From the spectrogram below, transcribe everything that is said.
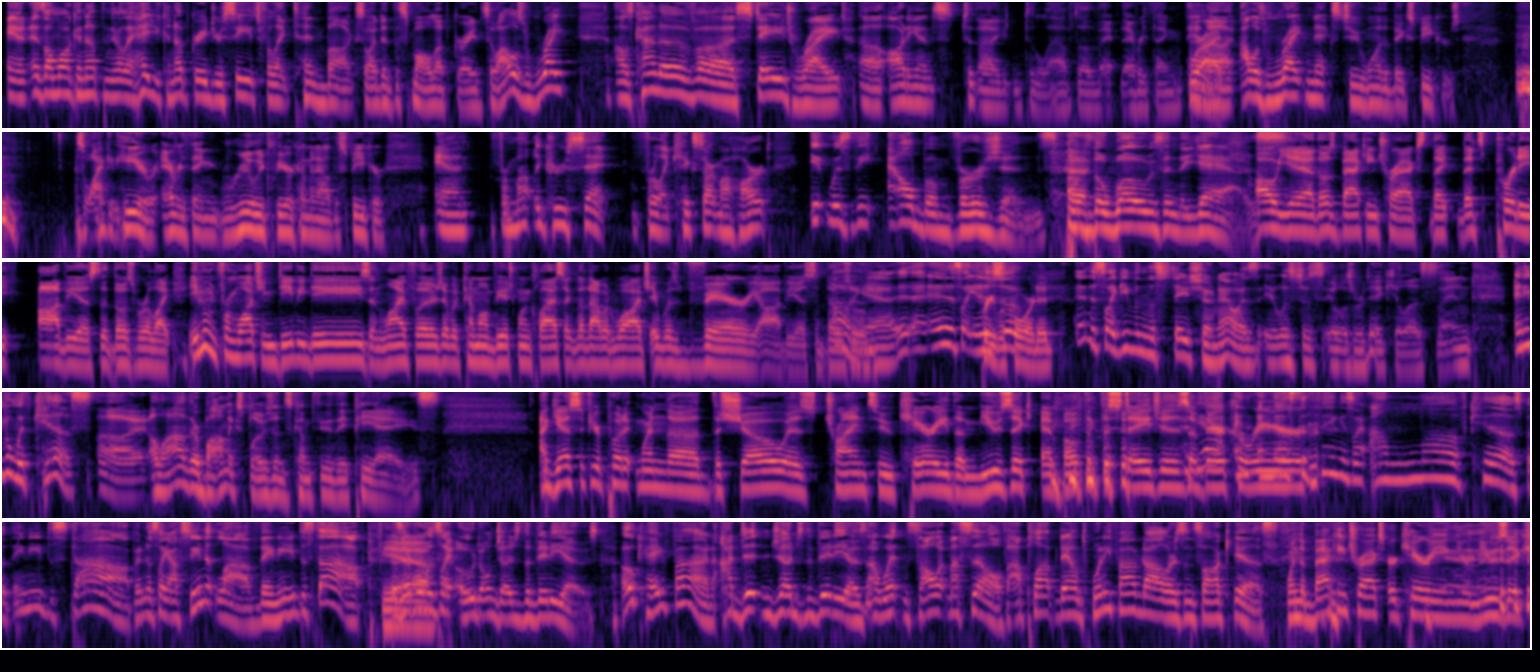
And as I'm walking up, and they're like, hey, you can upgrade your seats for like ten bucks. So I did the small upgrade. So I was right. I was kind of uh, stage right, uh, audience to uh, to the left of everything. And, Right. Uh, I was right next to one of the big speakers so I could hear everything really clear coming out of the speaker. And for Motley Crue set for like Kickstart My Heart, it was the album versions of the woes and the yeahs. Oh yeah, those backing tracks. They that's pretty obvious that those were like even from watching DVDs and live footage that would come on VH1 Classic that I would watch. It was very obvious that those Oh were yeah, It- and it's like it's so- pre-recorded. and it's like even the stage show now is it was just it was ridiculous, and and even with Kiss, uh, a lot of their bomb explosions come through the PA's. I guess if you're putting when the the show is trying to carry the music at both of the stages of their and- And, career. that's the thing is like I love Kiss, but they need to stop. And it's like I've seen it live. They need to stop because Yeah. everyone's like, "Oh, don't judge the videos." Okay, fine. I didn't judge the videos. I went and saw it myself. I plopped down twenty five dollars and saw Kiss. when the backing tracks are carrying your music,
